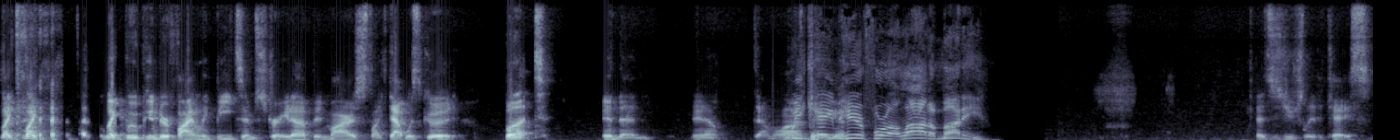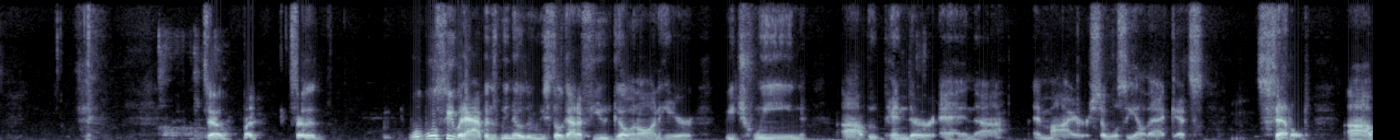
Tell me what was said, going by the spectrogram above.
Like like like Bhupinder finally beats him straight up, and Myers like that was good, but and then you know down the line We came here for a lot of money. as is usually the case. So, but so we'll, we'll see what happens. We know that we still got a feud going on here between uh, Bhupinder and uh, and Myers. So we'll see how that gets settled. Uh,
